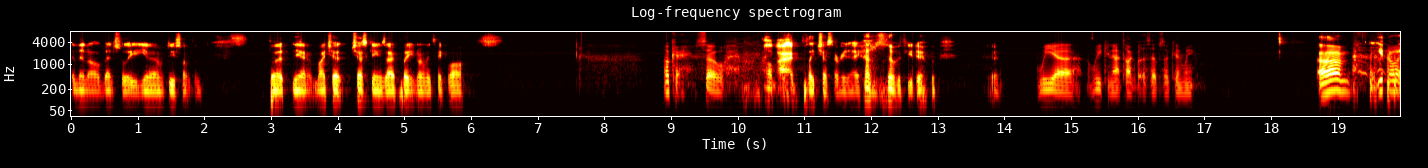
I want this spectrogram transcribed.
and then I'll eventually you know do something. But yeah, my ch- chess games I play normally take a while. Okay, so Um, I play chess every day. I don't know if you do. we uh we cannot talk about this episode, can we? Um, you know,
